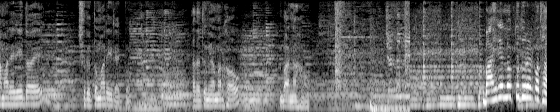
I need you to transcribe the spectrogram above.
আমার এই হৃদয়ে শুধু তোমারই রাখব। তাতে তুমি আমার হও বা না হও। বাহিরের লোক তো দূরের কথা।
